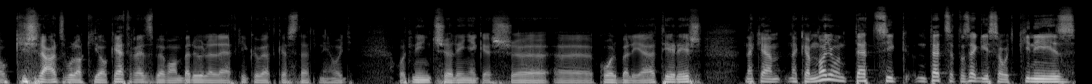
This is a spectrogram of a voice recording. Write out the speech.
a kisrácból, aki a ketrecbe van belőle, lehet kikövetkeztetni, hogy ott nincs lényeges korbeli eltérés. Nekem, nekem nagyon tetszik, tetszett az egész, ahogy kinéz,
